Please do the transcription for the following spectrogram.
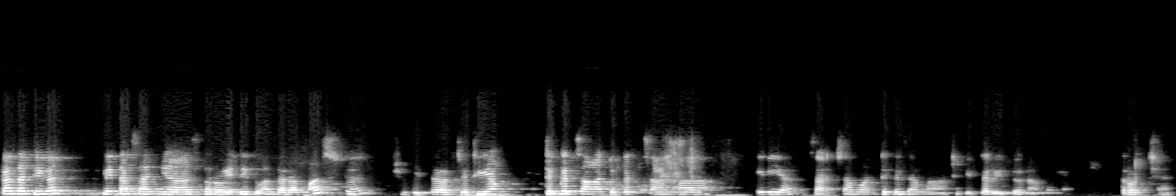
kan tadi kan lintasannya asteroid itu antara Mars dan Jupiter. Jadi yang dekat sangat dekat sama ini ya, sama dekat sama Jupiter itu namanya Trojan.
